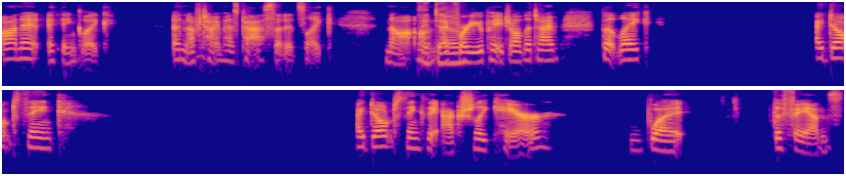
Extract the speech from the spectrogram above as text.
on it. I think like enough time has passed that it's like not on my For. You page all the time. But like I don't think I don't think they actually care what the fans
